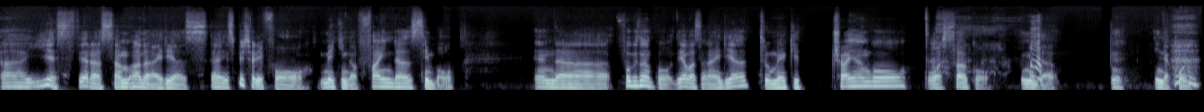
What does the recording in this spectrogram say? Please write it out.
Uh, yes, there are some other ideas, uh, especially for making a finder symbol. And uh, for example, there was an idea to make it triangle or circle in the eh, in the corner.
